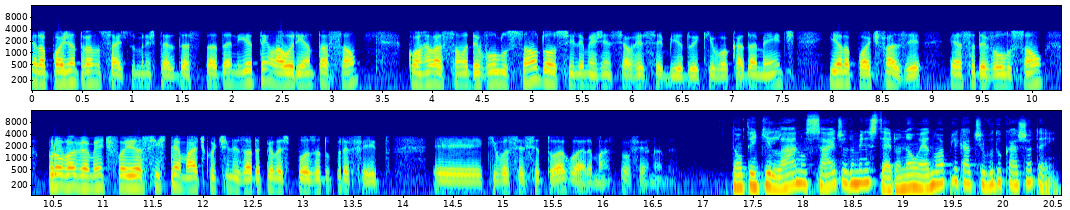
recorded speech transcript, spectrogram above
ela pode entrar no site do Ministério da Cidadania, tem lá orientação com relação à devolução do auxílio emergencial recebido equivocadamente e ela pode fazer essa devolução. Provavelmente foi a sistemática utilizada pela esposa do prefeito eh, que você citou agora, Marco Fernanda. Então tem que ir lá no site do Ministério, não é no aplicativo do Caixa Tem.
